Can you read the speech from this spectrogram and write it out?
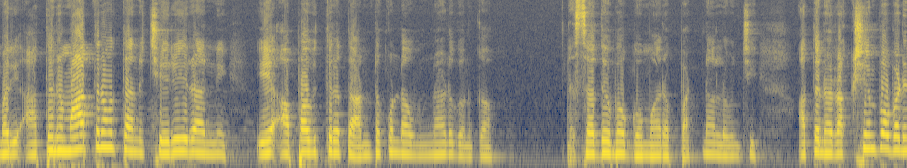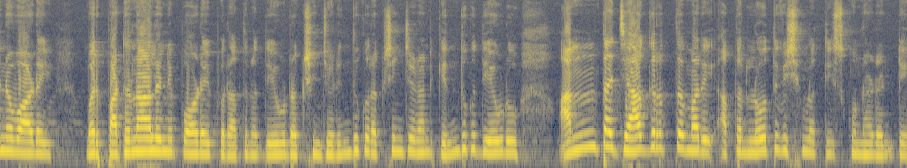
మరి అతను మాత్రం తన శరీరాన్ని ఏ అపవిత్రత అంటకుండా ఉన్నాడు గనుక సదమ గుమార పట్టణాల్లో ఉంచి అతను రక్షింపబడిన వాడై మరి పట్టణాలని పాడైపోయి అతను దేవుడు రక్షించాడు. ఎందుకు రక్షించడానికి? ఎందుకు దేవుడు అంత జాగ్రత్త మరి అతను లోతు విషయంలో తీసుకున్నాడంటే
